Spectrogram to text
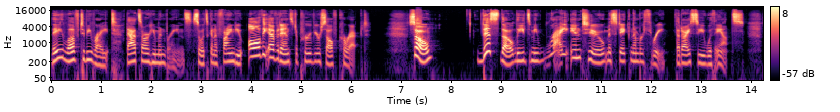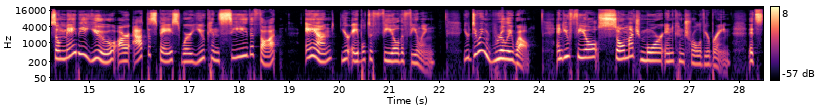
they love to be right. That's our human brains. So it's going to find you all the evidence to prove yourself correct. So this, though, leads me right into mistake number three that I see with ants. So maybe you are at the space where you can see the thought and you're able to feel the feeling. You're doing really well and you feel so much more in control of your brain. It's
